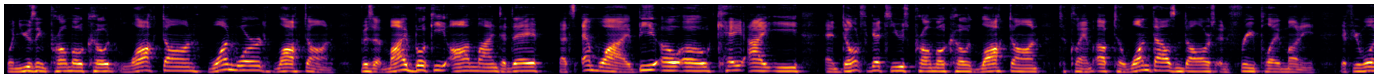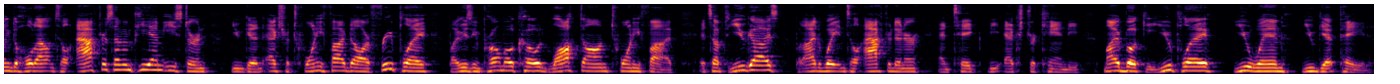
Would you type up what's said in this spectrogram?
when using promo code Locked On. One word, Locked On. Visit my bookie online today. That's M Y B O O K I E. And don't forget to use promo code Locked On to claim up to $1,000 in free play money. If you're willing to hold out until after 7 p.m. Eastern, you can get an extra $25 free play by using promo code Locked On 25. It's up to you guys, but I'd wait until after dinner and take the extra candy. My bookie, you play, you win, you get paid.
